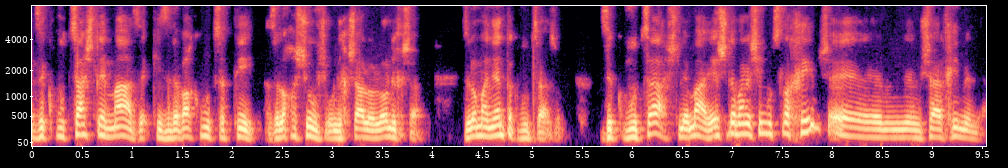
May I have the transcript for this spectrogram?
זה קבוצה שלמה, זה, כי זה דבר קבוצתי, אז זה לא חשוב שהוא נכשל או לא נכשל, זה לא מעניין את הקבוצה הזאת, זה קבוצה שלמה, יש גם אנשים מוצלחים שהם שייכים אליה.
